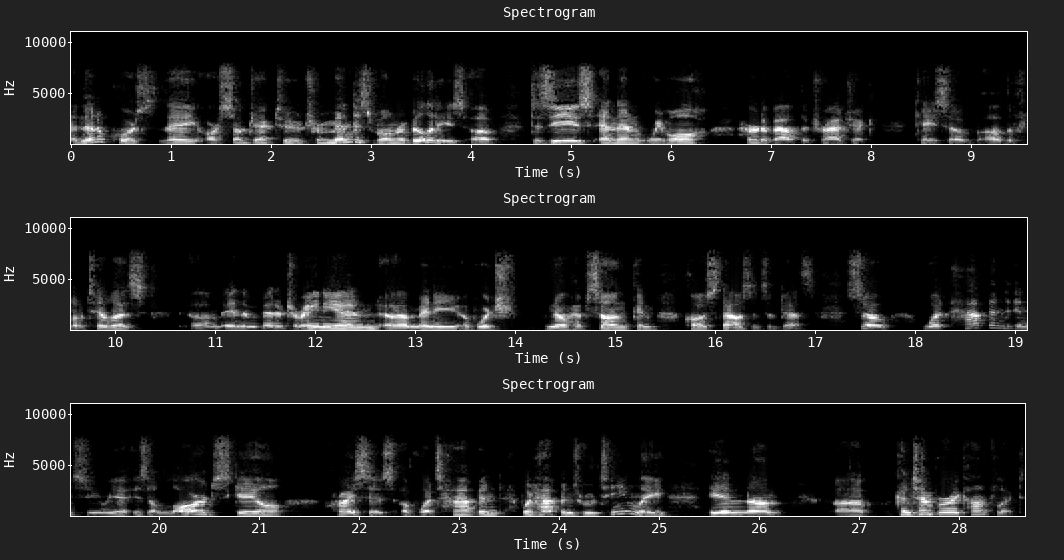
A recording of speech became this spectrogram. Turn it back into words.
And then, of course, they are subject to tremendous vulnerabilities of disease. And then we've all heard about the tragic case of, of the flotillas um, in the Mediterranean, uh, many of which you know, have sunk and caused thousands of deaths. So what happened in Syria is a large scale crisis of what's happened, what happens routinely in um, uh, contemporary conflict.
